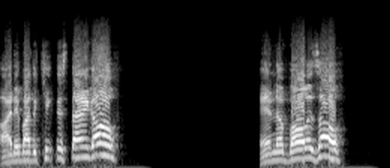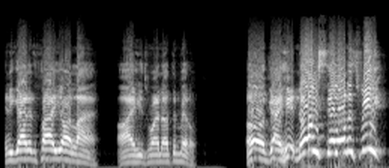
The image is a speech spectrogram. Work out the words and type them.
All right, they about to kick this thing off. And the ball is off. And he got at the five yard line. All right, he's running up the middle. Oh, got hit. No, he's still on his feet.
